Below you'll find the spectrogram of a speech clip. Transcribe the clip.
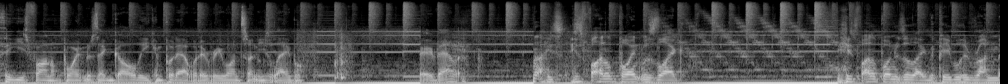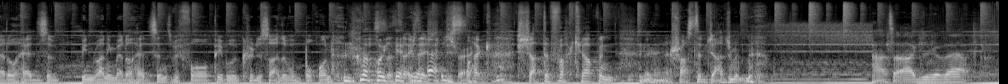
I think his final point was that Goldie can put out whatever he wants on his label. Very valid. No, his, his final point was like. His final point was that, like the people who run Metalheadz have been running Metalheadz since before people who criticize them were born. Oh, so yeah, they, they should just right. like shut the fuck up and, and trust the judgment. Hard to argue with that.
